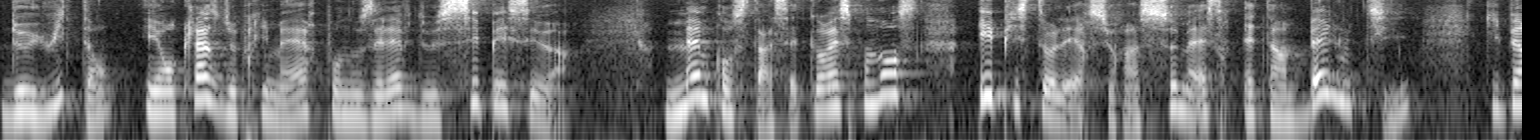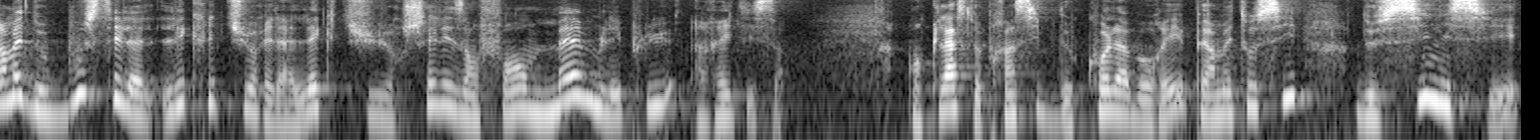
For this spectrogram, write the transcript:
de 8 ans et en classe de primaire pour nos élèves de CPCE1. Même constat, cette correspondance épistolaire sur un semestre est un bel outil qui permet de booster l'écriture et la lecture chez les enfants, même les plus réticents. En classe, le principe de collaborer permet aussi de s'initier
